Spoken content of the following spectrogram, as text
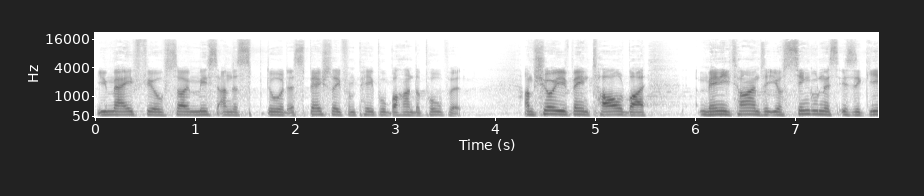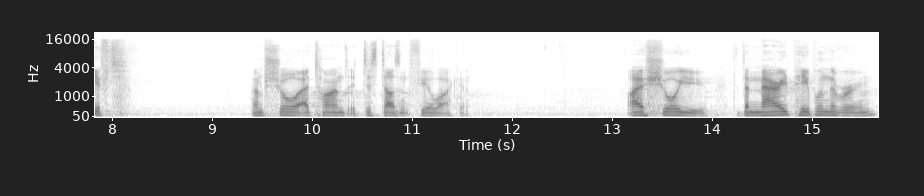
You may feel so misunderstood, especially from people behind the pulpit. I'm sure you've been told by many times that your singleness is a gift. I'm sure at times it just doesn't feel like it. I assure you that the married people in the room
